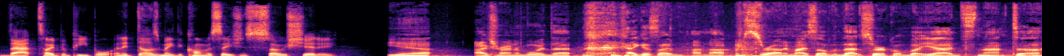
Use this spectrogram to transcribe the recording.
that type of people and it does make the conversation so shitty. Yeah, I try and avoid that. I guess I'm I'm not surrounding myself with that circle, but yeah, it's not uh,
